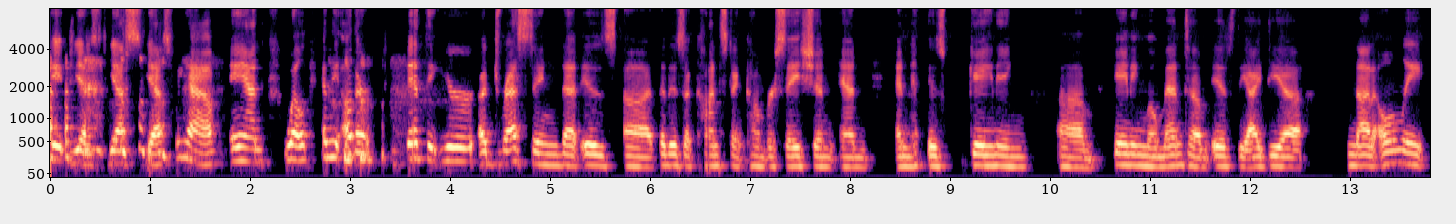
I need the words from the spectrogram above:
it, yes yes yes we have. And well and the other bit that you're addressing that is uh, that is a constant conversation and and is gaining um, gaining momentum is the idea not only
